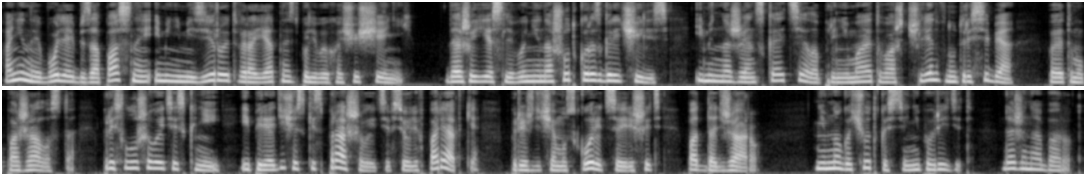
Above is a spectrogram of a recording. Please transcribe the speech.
они наиболее безопасны и минимизируют вероятность болевых ощущений. Даже если вы не на шутку разгорячились, именно женское тело принимает ваш член внутрь себя, поэтому, пожалуйста, прислушивайтесь к ней и периодически спрашивайте, все ли в порядке, прежде чем ускориться и решить поддать жару. Немного чуткости не повредит, даже наоборот.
